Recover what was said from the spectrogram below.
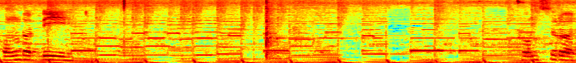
ผงดดดีผงสุรส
